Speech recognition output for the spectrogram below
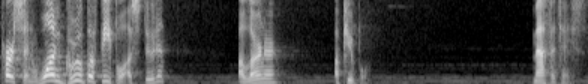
person, one group of people a student, a learner, a pupil. Mathetes.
